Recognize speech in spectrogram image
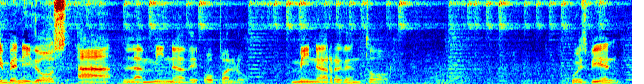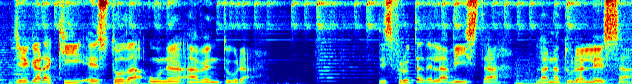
Bienvenidos a la mina de ópalo, mina redentor. Pues bien, llegar aquí es toda una aventura. Disfruta de la vista, la naturaleza,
